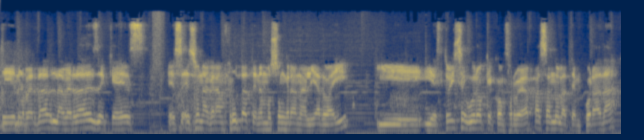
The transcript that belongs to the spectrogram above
Sí, la verdad, la verdad es de que es, es, una gran fruta, tenemos un gran aliado ahí y, estoy seguro que conforme va pasando la temporada,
